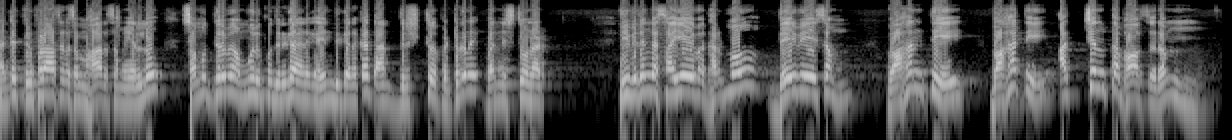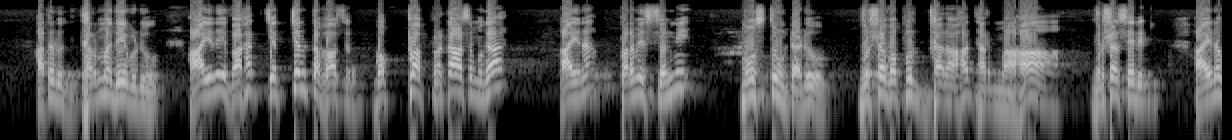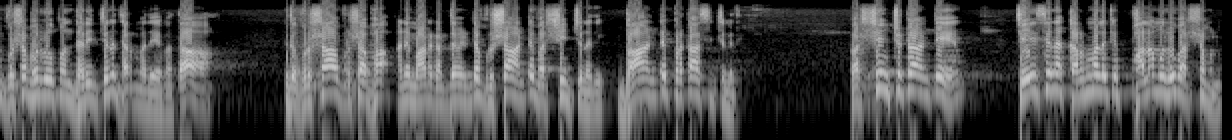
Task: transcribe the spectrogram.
అంటే త్రిపురాసుర సంహార సమయంలో సముద్రమే అమ్ములు పుదిరిగా ఆయనకు అయింది కనుక దాన్ని దృష్టిలో పెట్టుకుని వర్ణిస్తున్నాడు ఈ విధంగా సయేవ ధర్మో దేవేశం వహంతి వహతి అత్యంత భాసురం. అతడు ధర్మదేవుడు. ఆయనే వహత్యత్యంత భాసురం. గొప్ప ప్రకాశముగా ఆయన పరమేశ్వరుని మోస్తూ ఉంటాడు. వృషభపుర్ధర ధర్మ. వృష శరీరం ఆయన వృషభ రూపం ధరించిన ధర్మదేవత. ఇది వృష వృషభ అనే మాటకు అర్థం ఏంటంటే వృష అంటే వర్షించినది. భ అంటే ప్రకాశించినది. వర్షించుట అంటే చేసిన కర్మలకి ఫలములు వర్షములు.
